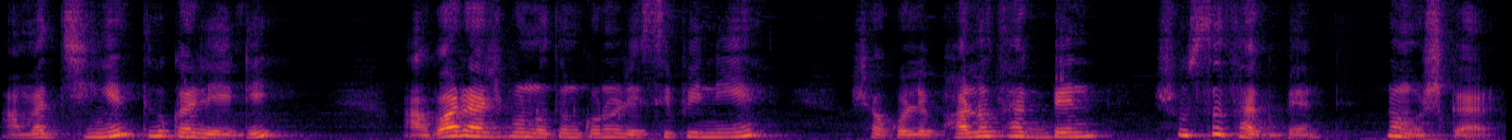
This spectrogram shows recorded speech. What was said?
আমার ঝিঙের ধোকা রেডি আবার আসব নতুন কোনো রেসিপি নিয়ে। সকলে ভালো থাকবেন, সুস্থ থাকবেন। নমস্কার।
